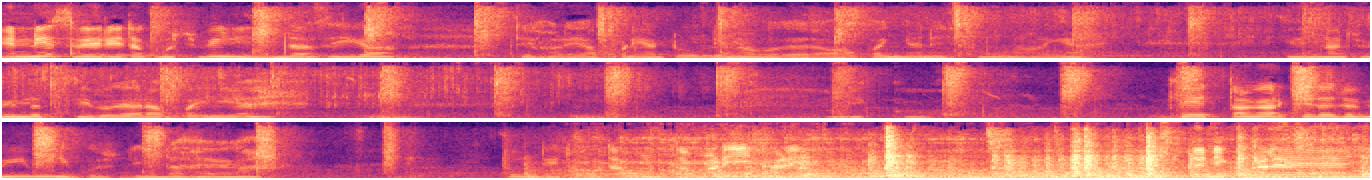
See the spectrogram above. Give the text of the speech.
ਇੰਨੀ ਸਵੇਰੇ ਤਾਂ ਕੁਝ ਵੀ ਨਹੀਂ ਦਿੰਦਾ ਸੀਗਾ। ਤੇ ਹਲੇ ਆਪਣੀਆਂ ਢੋਲੀਆਂ ਵਗੈਰਾ ਪਈਆਂ ਨੇ ਧੋਣ ਵਾਲੀਆਂ। ਇਹਨਾਂ 'ਚ ਵੀ ਲੱਸੀ ਵਗੈਰਾ ਪਈ ਹੈ। ਦੇਖੋ, ਖੇਤਾਂ ਕਰਕੇ ਤਾਂ ਜਮੀ ਵੀ ਨਹੀਂ ਕੁਝ ਦਿੰਦਾ ਹੈਗਾ। ਧੁੰਦੀ ਧੁੰਦਾ ਹੁਣ ਤਾਂ ਮੜੀ ਖੜੇ ਤੇ ਨਿਕਲਿਆ ਹੈ ਜੀ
